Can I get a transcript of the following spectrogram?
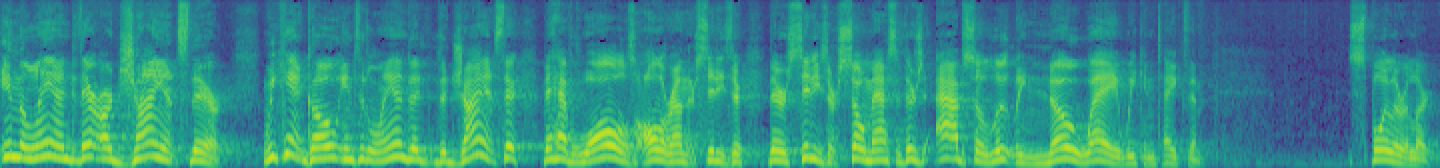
in the land there are giants there. We can't go into the land. The, the giants, they have walls all around their cities. Their, their cities are so massive. There's absolutely no way we can take them. Spoiler alert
